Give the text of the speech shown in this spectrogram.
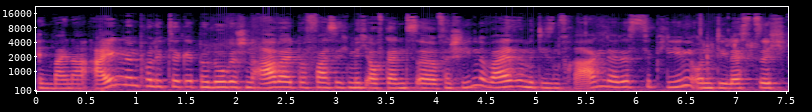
In meiner eigenen politikethnologischen Arbeit befasse ich mich auf ganz äh, verschiedene Weise mit diesen Fragen der Disziplin und die lässt sich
